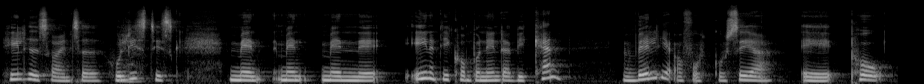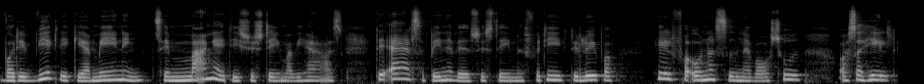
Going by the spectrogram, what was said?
helhedsorienteret, holistisk. Men, men, men øh, en af de komponenter, vi kan vælge at fokusere øh, på, hvor det virkelig giver mening til mange af de systemer, vi har også, det er altså bindevævssystemet, fordi det løber helt fra undersiden af vores hud, og så helt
